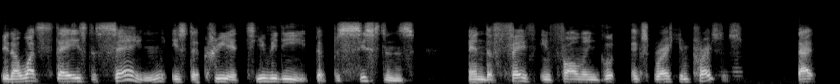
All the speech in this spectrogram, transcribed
you know, what stays the same is the creativity, the persistence, and the faith in following good exploration process. That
